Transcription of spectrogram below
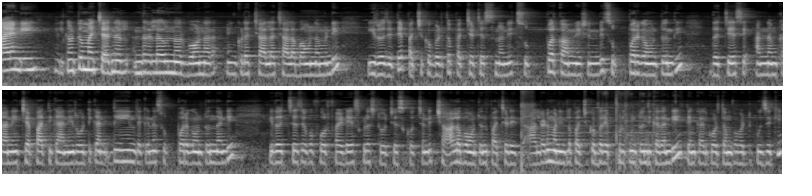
హాయ్ అండి. Welcome to my channel. అందరు ఎలా ఉన్నారు? బాగున్నారా? మేము కూడా చాలా చాలా బాగున్నామండి. ఈరోజు అయితే పచ్చి కొబ్బరితో పచ్చడి చేస్తున్నాండి సూపర్ కాంబినేషన్ అండి. సూపర్గా ఉంటుంది. ఇది వచ్చేసి అన్నం కానీ చపాతి కానీ రోటీ కానీ దేనికైనా సూపర్గా ఉంటుందండి. ఇది వచ్చేసి ఒక ఫోర్ ఫైవ్ డేస్ కూడా స్టోర్ చేసుకోవచ్చు అండి చాలా బాగుంటుంది పచ్చడి. అయితే ఆల్రెడీ మన ఇంట్లో పచ్చి కొబ్బరి ఎప్పుడు ఉంటుంది కదండి టెంకాయలు కొడతాం కాబట్టి పూజకి.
